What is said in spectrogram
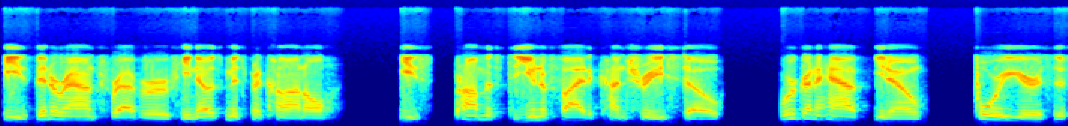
he's been around forever. He knows Mitch McConnell. He's promised to unify the country. So we're going to have, you know, four years of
